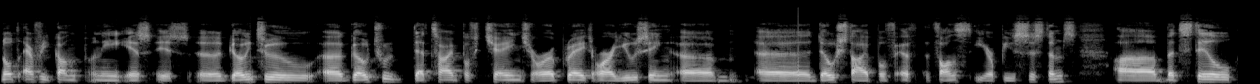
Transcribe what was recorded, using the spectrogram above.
not every company is is uh, going to uh, go through that type of change or upgrade or using um, uh, those type of advanced ERP systems, uh, but still.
